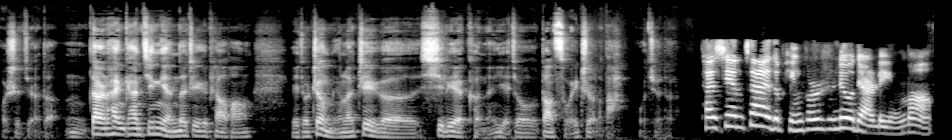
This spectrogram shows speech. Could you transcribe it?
我是觉得，嗯。但是它你看今年的这个票房，也就证明了这个系列可能也就到此为止了吧？我觉得。它现在的评分是六点零吗？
